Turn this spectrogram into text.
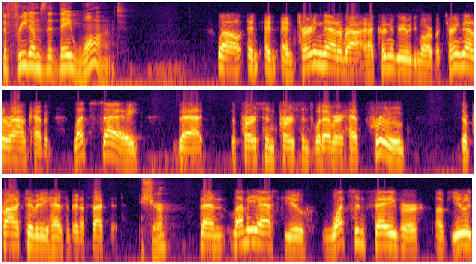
the freedoms that they want. Well, and, and, and turning that around, I couldn't agree with you more, but turning that around, Kevin, let's say that the person, persons, whatever, have proved their productivity hasn't been affected. sure Then let me ask you, what's in favor of you as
